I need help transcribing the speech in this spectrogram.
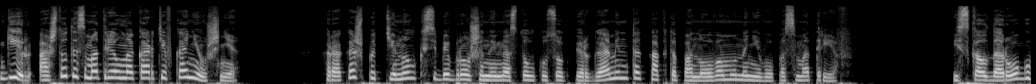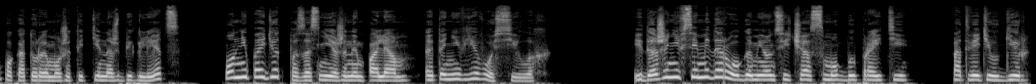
«Гир, а что ты смотрел на карте в конюшне?» Харакаш подтянул к себе брошенный на стол кусок пергамента, как-то по-новому на него посмотрев. Искал дорогу, по которой может идти наш беглец. Он не пойдет по заснеженным полям, это не в его силах. И даже не всеми дорогами он сейчас смог бы пройти, ответил Гир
